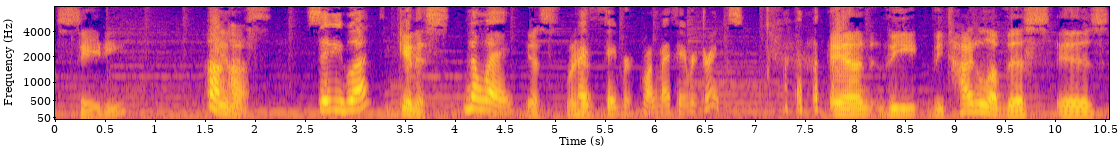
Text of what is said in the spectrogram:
Sadie Uh-uh. Guinness. Sadie what? Guinness, No way. yes, right My here. favorite, one of my favorite drinks. And the the title of this is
